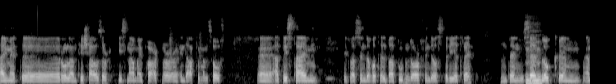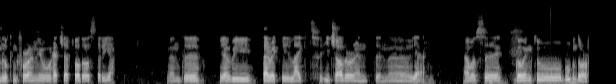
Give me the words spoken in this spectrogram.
I met uh, Roland Tischhauser. He's now my partner in the Ackermannshof. Uh, at this time, it was in the Hotel Bad Bubendorf in the Osteria Tre. And then he said, hmm "Look, um, I'm looking for a new head chef for the Osteria." And uh, yeah, we directly liked each other, and then uh, yeah, I was uh, going to Bubendorf.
